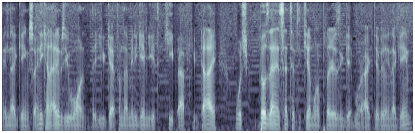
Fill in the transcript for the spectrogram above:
in that game. So any kind of items you want that you get from that mini game, you get to keep after you die, which builds that incentive to kill more players and get more activity in that game.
